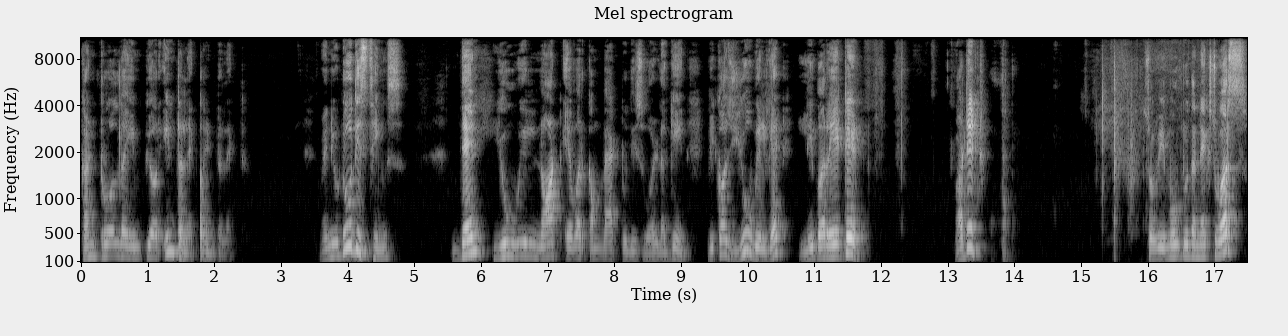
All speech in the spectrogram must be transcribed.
control the impure intellect. intellect. When you do these things, then you will not ever come back to this world again because you will get liberated. Got it? So we move to the next verse.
